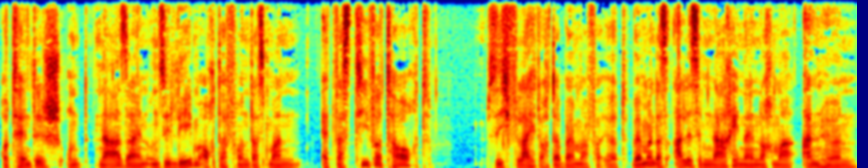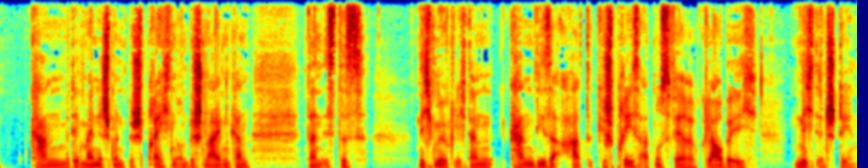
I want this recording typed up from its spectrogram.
authentisch und nah sein und sie leben auch davon, dass man etwas tiefer taucht, sich vielleicht auch dabei mal verirrt. Wenn man das alles im Nachhinein nochmal anhören kann, mit dem Management besprechen und beschneiden kann, dann ist es nicht möglich. Dann kann diese Art Gesprächsatmosphäre, glaube ich, nicht entstehen.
